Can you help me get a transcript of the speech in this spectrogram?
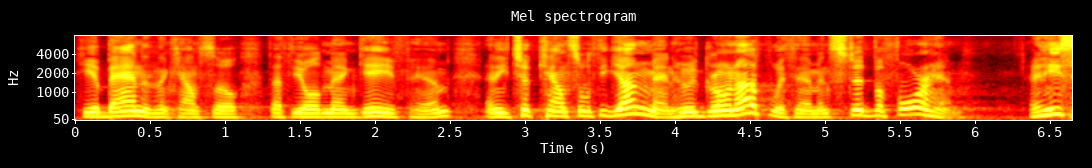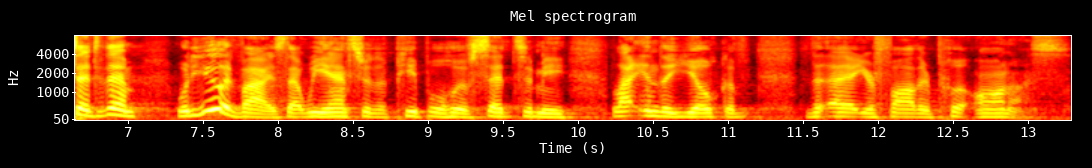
he abandoned the counsel that the old men gave him, and he took counsel with the young men who had grown up with him and stood before him. And he said to them, What do you advise that we answer the people who have said to me, Lighten the yoke of that uh, your father put on us?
